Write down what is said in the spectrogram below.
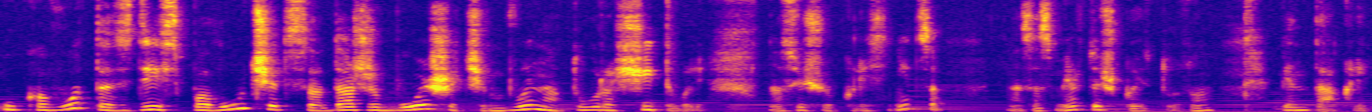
у кого-то здесь получится даже больше, чем вы на то рассчитывали. У нас еще колесница со смертушкой и тузом пентаклей.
